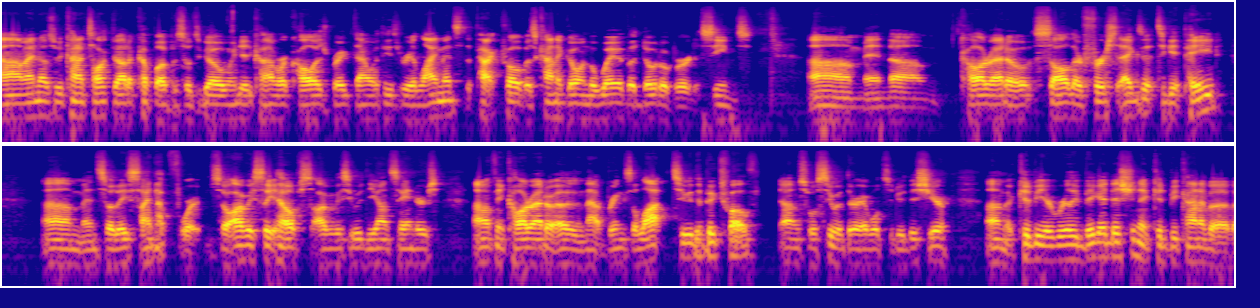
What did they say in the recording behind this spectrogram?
Um, I know as we kind of talked about a couple episodes ago when we did kind of our college breakdown with these realignments, the Pac-12 is kind of going the way of the dodo bird, it seems. Um, and um, Colorado saw their first exit to get paid, um, and so they signed up for it. So obviously it helps. Obviously with Deion Sanders, I don't think Colorado, other than that, brings a lot to the Big 12. so we'll see what they're able to do this year. it could be a really big addition. It could be kind of a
